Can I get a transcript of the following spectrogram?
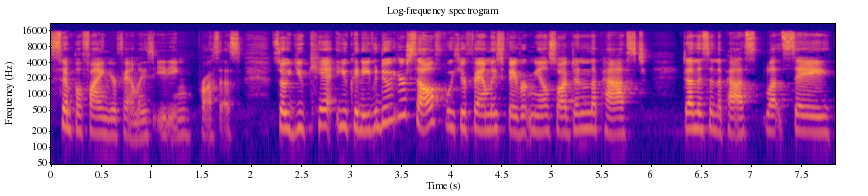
simplifying your family's eating process. So you can't you can even do it yourself with your family's favorite meal. So I've done in the past, done this in the past. Let's say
